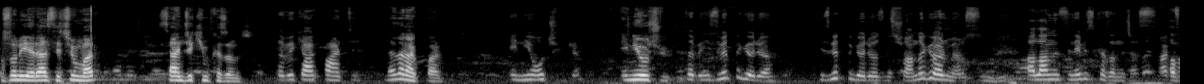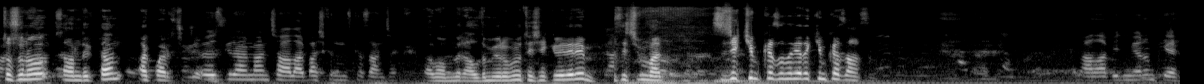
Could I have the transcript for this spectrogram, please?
Bu sonu yerel seçim var. Sence kim kazanır? Tabii ki AK Parti. Neden AK Parti? En iyi o çünkü. En iyi o çünkü. Tabii hizmet mi görüyor? Hizmet mi görüyoruz biz şu anda? Görmüyoruz. Allah'ın izniyle biz kazanacağız. Hafta sonu sandıktan AK Parti çıkacak. Özgür Ermen Çağlar başkanımız kazanacak. Tamamdır aldım yorumunu. Teşekkür ederim. Seçim var. Sizce kim kazanır ya da kim kazansın? Vallahi bilmiyorum ki.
